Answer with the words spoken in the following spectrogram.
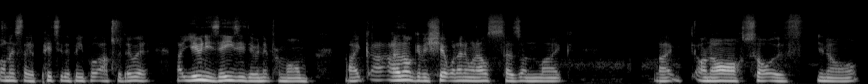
honestly I pity the people that have to do it. Like uni's easy doing it from home. Like I, I don't give a shit what anyone else says on like, like on our sort of you know,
